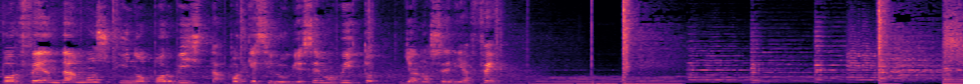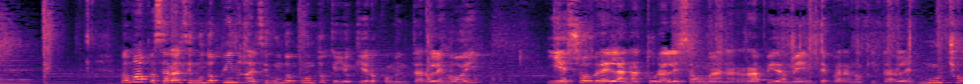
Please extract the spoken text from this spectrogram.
Por fe andamos y no por vista, porque si lo hubiésemos visto ya no sería fe. Vamos a pasar al segundo, al segundo punto que yo quiero comentarles hoy y es sobre la naturaleza humana. Rápidamente, para no quitarles mucho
